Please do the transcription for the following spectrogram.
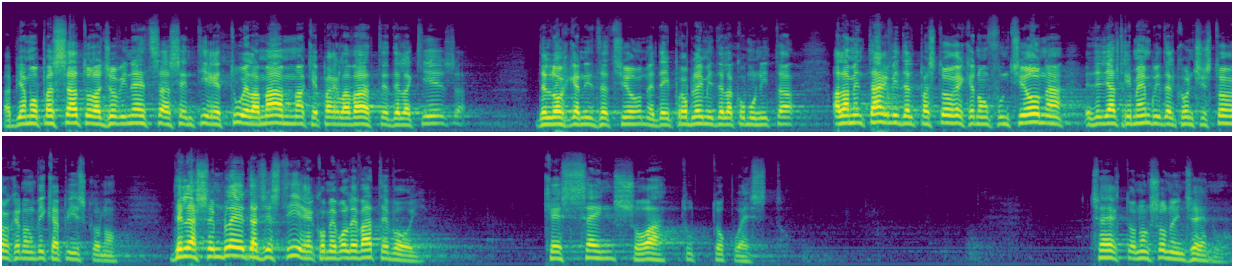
abbiamo passato la giovinezza a sentire tu e la mamma che parlavate della Chiesa, dell'organizzazione, dei problemi della comunità, a lamentarvi del pastore che non funziona e degli altri membri del concistoro che non vi capiscono, delle assemblee da gestire come volevate voi. Che senso ha tutto questo? Certo, non sono ingenuo.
